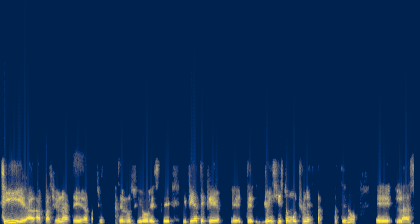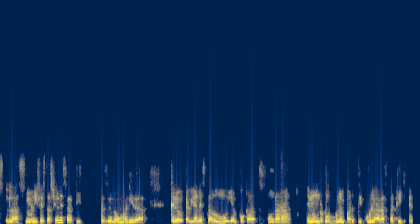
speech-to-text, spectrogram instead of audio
Sí, apasionante, apasionante, Rocío. Este, y fíjate que eh, yo insisto mucho en esta parte, ¿no? Eh, las, las manifestaciones artísticas de la humanidad creo que habían estado muy enfocadas en, un rubro en particular hasta que llega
